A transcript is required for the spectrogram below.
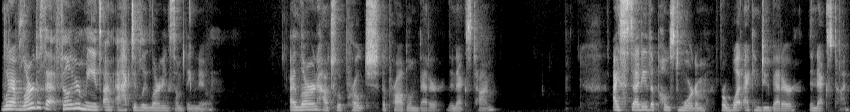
What I've learned is that failure means I'm actively learning something new. I learn how to approach the problem better the next time. I study the post mortem for what I can do better the next time.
